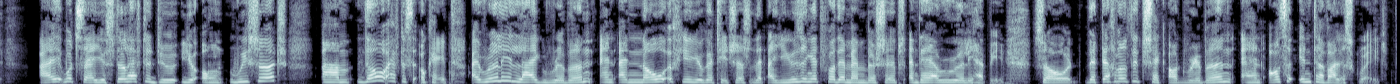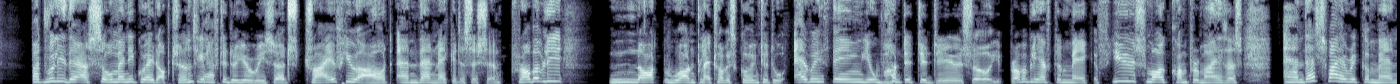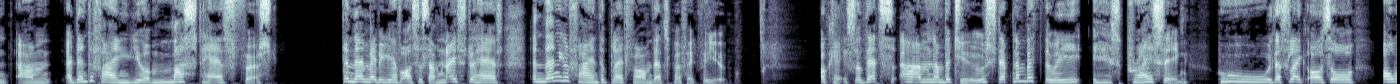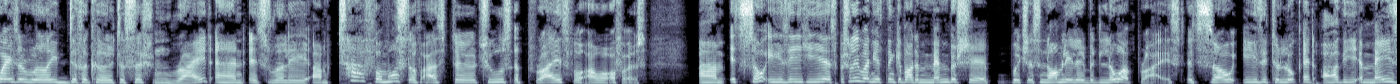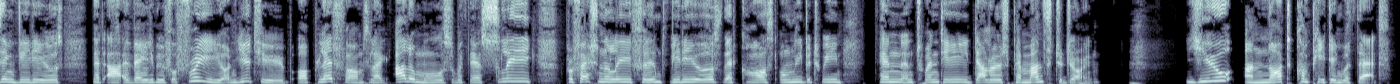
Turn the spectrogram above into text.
I would say you still have to do your own research. Um, though I have to say, okay, I really like Ribbon and I know a few yoga teachers that are using it for their memberships and they are really happy. So they definitely check out Ribbon and also Interval is great. But really, there are so many great options. You have to do your research, try a few out, and then make a decision. Probably not one platform is going to do everything you wanted to do. So you probably have to make a few small compromises. And that's why I recommend um, identifying your must-haves first. And then maybe you have also some nice to haves, and then you'll find the platform that's perfect for you. Okay, so that's um, number two. Step number three is pricing. Ooh, that's like also always a really difficult decision, right? And it's really um, tough for most of us to choose a price for our offers. Um, it's so easy here, especially when you think about a membership, which is normally a little bit lower priced. It's so easy to look at all the amazing videos that are available for free on YouTube or platforms like Alo Moves with their sleek, professionally filmed videos that cost only between 10 and $20 per month to join. You are not competing with that.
